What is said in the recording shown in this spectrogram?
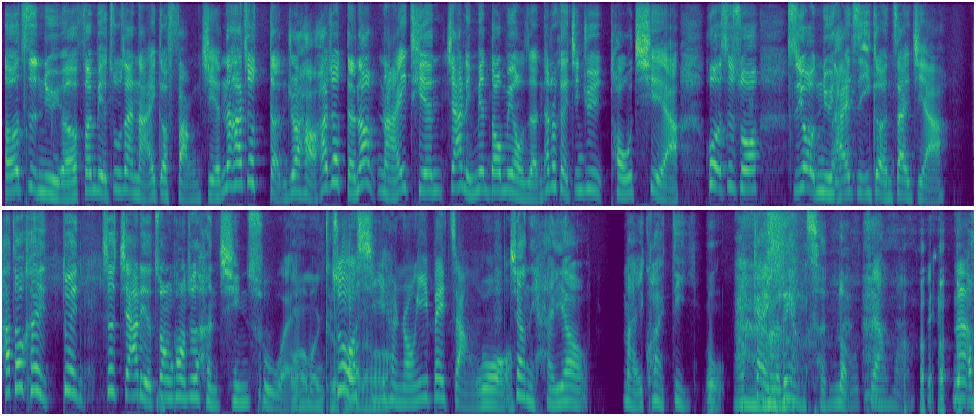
儿子女儿分别住在哪一个房间，那他就等就好，他就等到哪一天家里面都没有人，他就可以进去偷窃啊，或者是说只有女孩子一个人在家，他都可以对这家里的状况就是很清楚哎、欸，作息很容易被掌握，这样你还要。买一块地，然后盖个两层楼，这样吗？那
